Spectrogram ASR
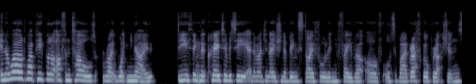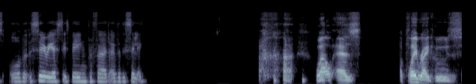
in a world where people are often told, write what you know, do you think that creativity and imagination are being stifled in favour of autobiographical productions or that the serious is being preferred over the silly? well, as a playwright whose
